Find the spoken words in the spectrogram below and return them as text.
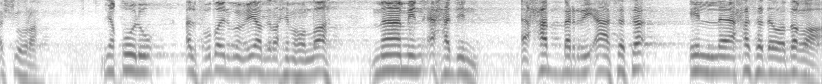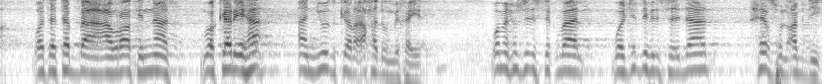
الشهرة. يقول الفضيل بن عياض رحمه الله ما من أحد أحب الرئاسة إلا حسد وبغى وتتبع عورات الناس وكره أن يذكر أحد بخير. ومن حسن الاستقبال والجد في الاستعداد حرص العبد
